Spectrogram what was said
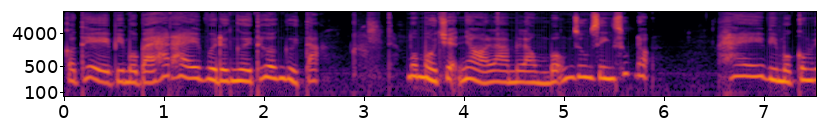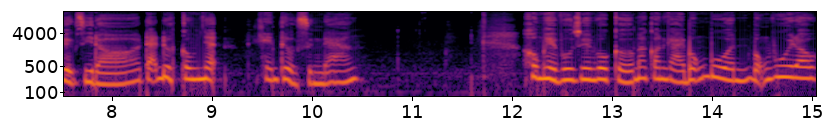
có thể vì một bài hát hay vừa được người thương gửi tặng. Một mẩu chuyện nhỏ làm lòng bỗng rung rinh xúc động. Hay vì một công việc gì đó đã được công nhận, khen thưởng xứng đáng. Không hề vô duyên vô cớ mà con gái bỗng buồn, bỗng vui đâu.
